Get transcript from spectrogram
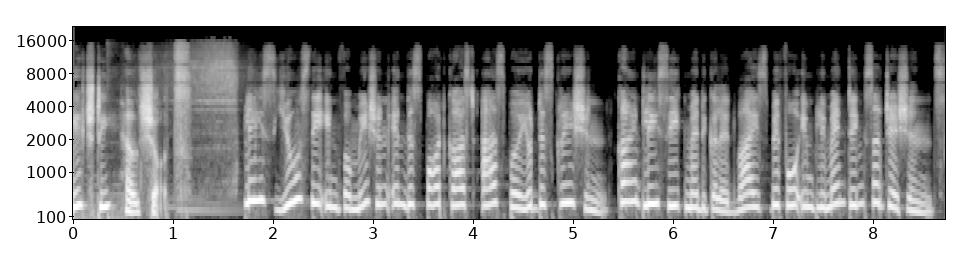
H D health shorts Please use the information in this podcast as per your discretion. Kindly seek medical advice before implementing suggestions.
